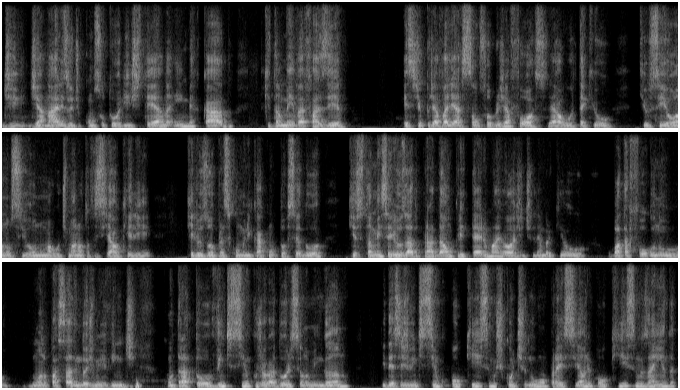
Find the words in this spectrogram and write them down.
de, de análise ou de consultoria externa em mercado, que também vai fazer esse tipo de avaliação sobre os reforços. É algo até que o, que o CEO anunciou numa última nota oficial que ele, que ele usou para se comunicar com o torcedor, que isso também seria usado para dar um critério maior. A gente lembra que o, o Botafogo, no, no ano passado, em 2020, contratou 25 jogadores, se eu não me engano, e desses 25, pouquíssimos continuam para esse ano e pouquíssimos ainda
